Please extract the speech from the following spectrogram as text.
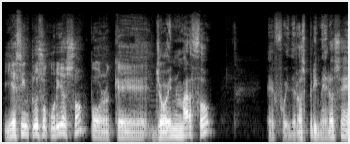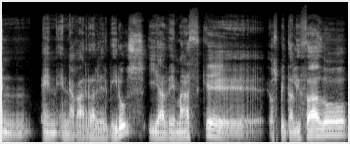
y, es incluso curioso porque yo en marzo eh, fui de los primeros en, en, en, agarrar el virus y además que hospitalizado,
